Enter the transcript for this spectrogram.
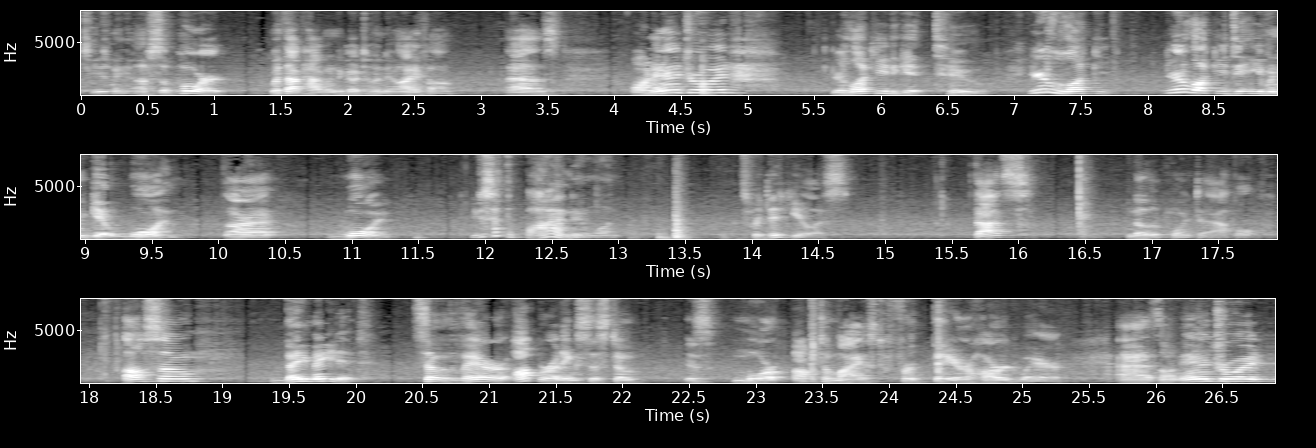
excuse me, of support without having to go to a new iPhone. As on Android, you're lucky to get two. You're lucky you're lucky to even get one. Alright? One. You just have to buy a new one. It's ridiculous. That's another point to Apple. Also, they made it. So their operating system is more optimized for their hardware. As on Android,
